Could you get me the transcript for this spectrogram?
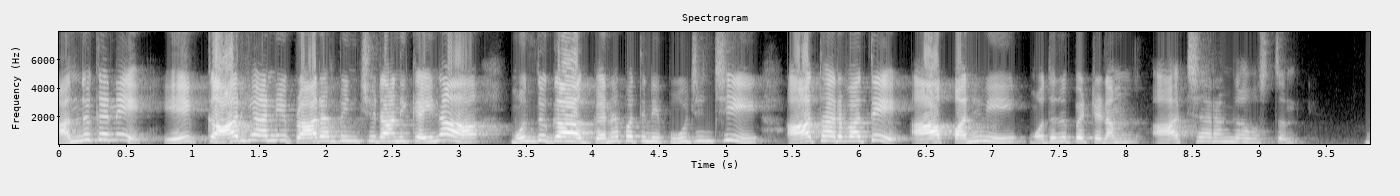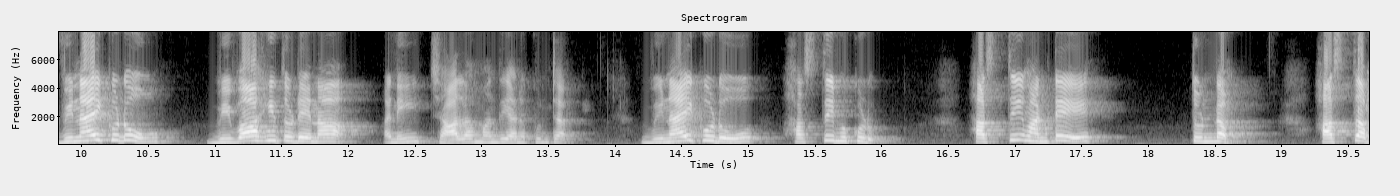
అందుకనే ఏ కార్యాన్ని ప్రారంభించడానికైనా ముందుగా గణపతిని పూజించి ఆ తర్వాతే ఆ పనిని మొదలుపెట్టడం ఆచారంగా వస్తుంది. వినాయకుడు వివాహితుడేనా అని చాలామంది అనుకుంటారు. వినాయకుడు హస్తిముఖుడు. హస్తిం అంటే తుండం. హస్తం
